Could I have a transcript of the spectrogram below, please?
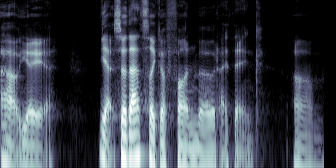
Oh yeah, yeah, yeah. So that's like a fun mode, I think. Um,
